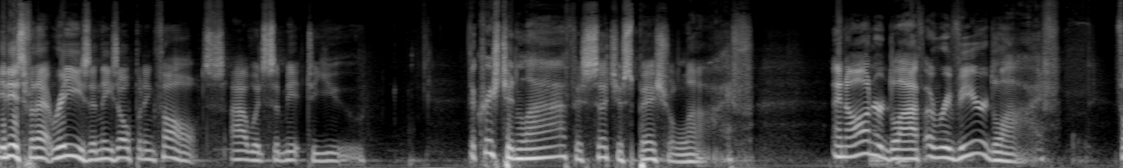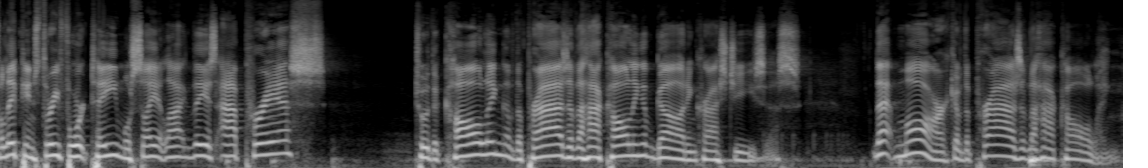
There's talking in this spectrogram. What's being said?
It is for that reason, these opening thoughts I would submit to you. The Christian life is such a special life. an honored life, a revered life. Philippians 3:14 will say it like this, I press to the calling of the prize of the high calling of God in Christ Jesus. That mark of the prize of the high calling,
